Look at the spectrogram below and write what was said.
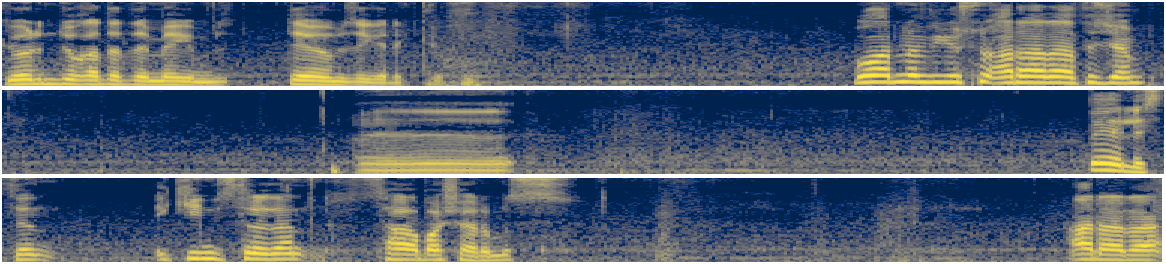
Göründüğü kadar dememiz, dememize gerek yok. Bu arının videosunu ara ara atacağım. Ee, B listen ikinci sıradan sağ başarımız. Ara ara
